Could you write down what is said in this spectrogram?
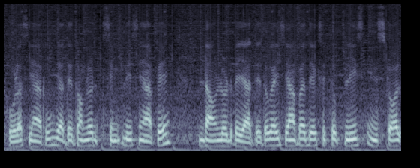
थोड़ा सा यहाँ रुक जाते हैं तो हम लोग सिंपली से यहाँ पे डाउनलोड पे जाते हैं तो गाइस यहाँ पर देख सकते हो प्लीज़ इंस्टॉल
